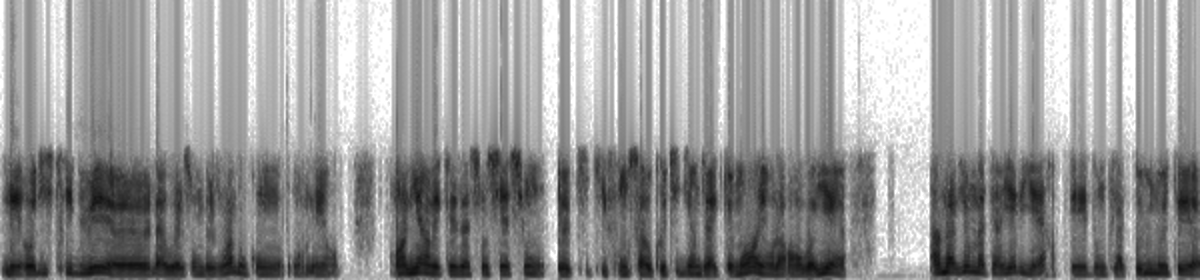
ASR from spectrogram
les redistribuer euh, là où elles ont besoin. Donc on, est en, lien avec les associations euh, qui, qui, font ça au quotidien directement et on leur a envoyé euh, un avion de matériel hier et donc la communauté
